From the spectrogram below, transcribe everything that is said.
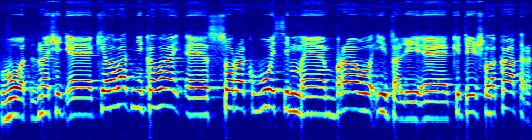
Вот, значит, э, киловатт Николай э, 48 э, Браво Итали, э, Китиш локатор,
